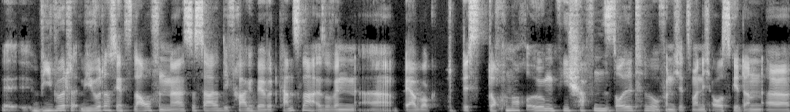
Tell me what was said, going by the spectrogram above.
wie wird, wie wird das jetzt laufen? Ne? Es ist ja die Frage, wer wird Kanzler? Also wenn äh, Baerbock das doch noch irgendwie schaffen sollte, wovon ich jetzt mal nicht ausgehe, dann, äh,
